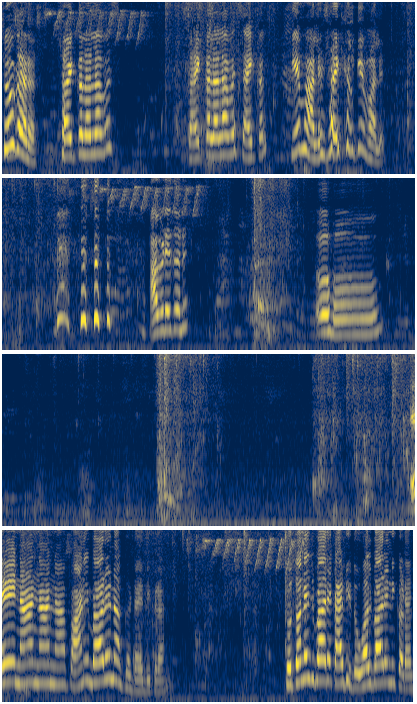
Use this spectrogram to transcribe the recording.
શું કરસ સાયકલ હલાવસ સાયકલ હલાવસ સાયકલ? કેમ હાલે? સાયકલ કેમ હાલે? આવડે તો ને? ઓહો. એ ના ના ના, પાણી બારે ના કઢાય દીકરા. તો તને જ બારે કાઢી દઉં. હાલ બારે નહીં કઢાલ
